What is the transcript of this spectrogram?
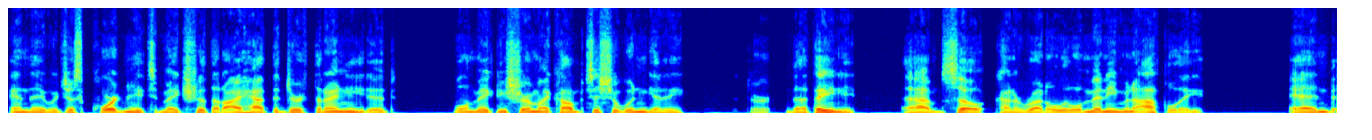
and they would just coordinate to make sure that I had the dirt that I needed, while making sure my competition wouldn't get any dirt that they need. Um, so kind of run a little mini monopoly. And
